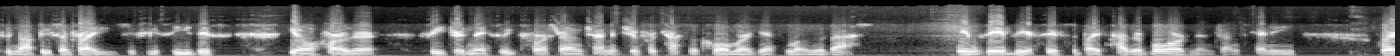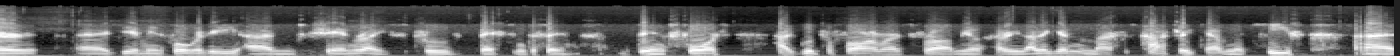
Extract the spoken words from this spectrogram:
Do not be surprised if you see this young hurler featured next week's first round championship for Castlecomer against Mullinavat. He was ably assisted by Padder Borden and John Kenny, where uh, Damien Fogarty and Shane Rice proved best in defence. Danes Fort had good performers from you know, Harry Lanigan, Marcus Patrick, Kevin O'Keefe, uh,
